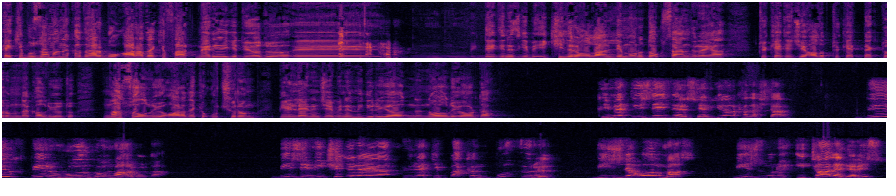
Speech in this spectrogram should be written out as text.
Peki bu zamana kadar bu aradaki fark nereye gidiyordu? Ee, dediğiniz gibi 2 lira olan limonu 90 liraya tüketici alıp tüketmek durumunda kalıyordu. Nasıl oluyor? O aradaki uçurum birilerinin cebine mi giriyor? Ne, ne oluyor orada? Kıymetli izleyiciler, sevgili arkadaşlar, büyük bir vurgun var burada. Bizim 2 liraya üretip bakın bu ürün bizde olmaz. Biz bunu ithal ederiz.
